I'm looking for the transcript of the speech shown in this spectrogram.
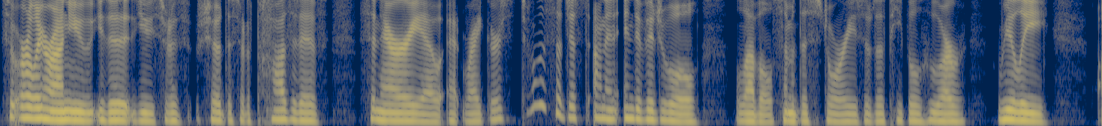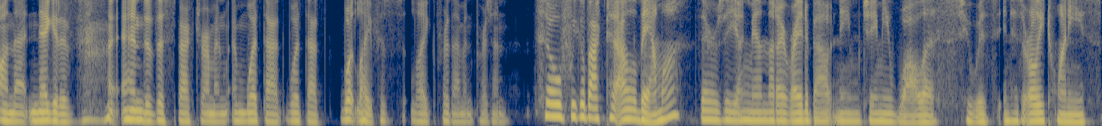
So earlier on, you you, the, you sort of showed the sort of positive scenario at Rikers. Tell us uh, just on an individual level some of the stories of the people who are really on that negative end of the spectrum and, and what that what that what life is like for them in prison. So, if we go back to Alabama, there's a young man that I write about named Jamie Wallace, who was in his early 20s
